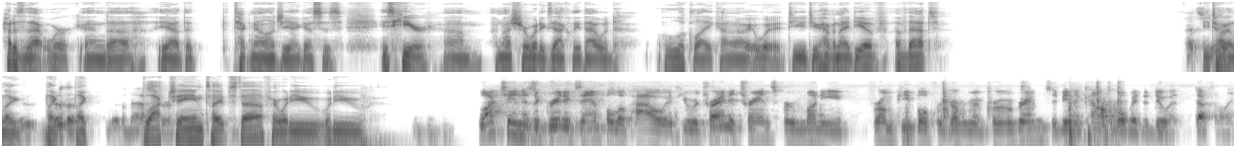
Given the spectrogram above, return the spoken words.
how does that work? And uh, yeah, the, the technology I guess is is here. Um, I'm not sure what exactly that would look like. I don't know. What, do you do you have an idea of of that? that's Are you talking like you're- like you're the- like you're the master. blockchain type stuff, or what do you what do you? Blockchain is a great example of how if you were trying to transfer money from people for government programs, it'd be an accountable way to do it. Definitely.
